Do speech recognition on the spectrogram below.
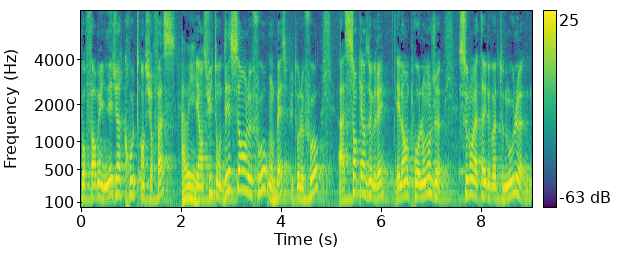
pour former une légère croûte en surface. Ah oui. Et ensuite, on descend le four, on baisse plutôt le four à 115 degrés. Et là, on prolonge, selon la taille de votre moule,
